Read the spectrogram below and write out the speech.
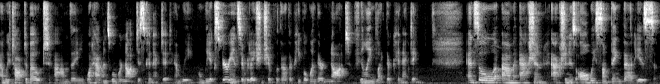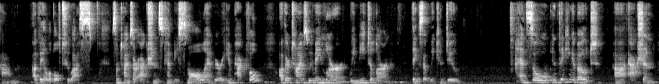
And we've talked about um, the what happens when we're not disconnected, and we when we experience a relationship with other people when they're not feeling like they're connecting. And so, um, action. Action is always something that is um, available to us. Sometimes our actions can be small and very impactful. Other times we may learn, we need to learn things that we can do. And so, in thinking about uh, action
